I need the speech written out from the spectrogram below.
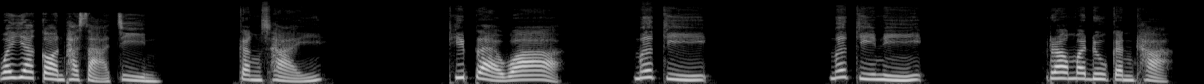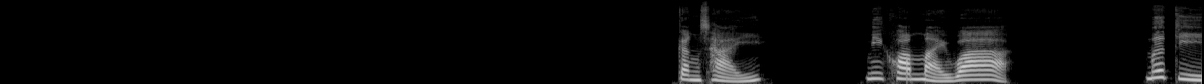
ไวยากรณ์ภาษาจีน กังไฉ ที่แปลว่า เมื่อกี้ เมื่อกี้นี้ เรามาดูกันค่ะ กังไฉ มีความหมายว่า เมื่อกี้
